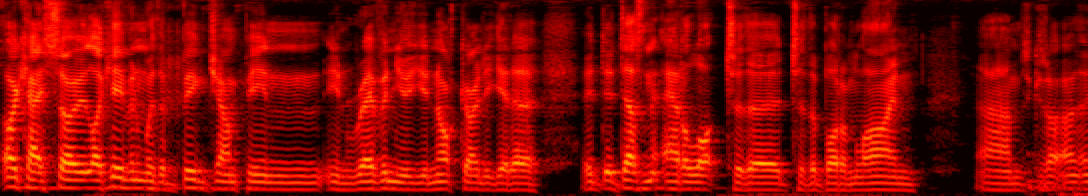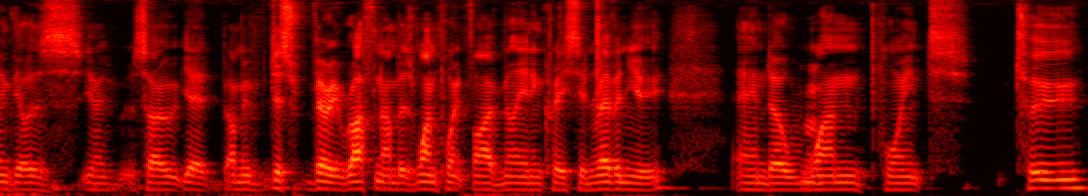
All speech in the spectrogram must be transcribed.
Okay, so like even with a big jump in in revenue, you're not going to get a. It, it doesn't add a lot to the to the bottom line um, because I think there was, you know, so yeah, I mean, just very rough numbers: 1.5 million increase in revenue, and a mm. 1.2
